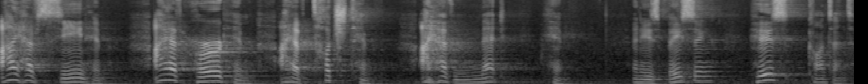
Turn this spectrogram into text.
I have seen him, I have heard him, I have touched him, I have met him. And he's basing his content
